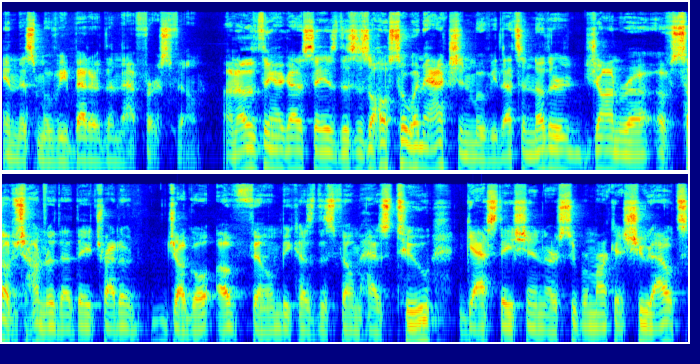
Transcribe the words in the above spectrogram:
in this movie better than that first film. Another thing I gotta say is this is also an action movie. That's another genre of subgenre that they try to juggle of film because this film has two gas station or supermarket shootouts.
